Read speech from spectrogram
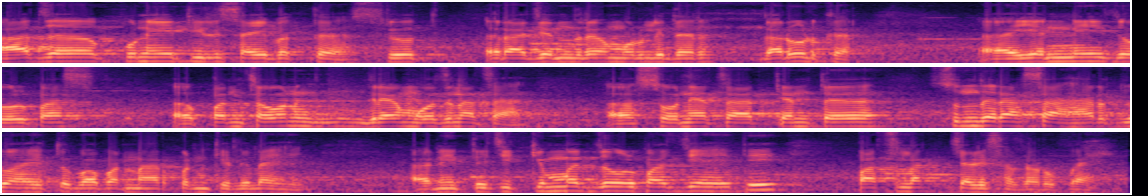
आज पुणे येथील साईभक्त श्रीयुत राजेंद्र मुरलीधर गारुडकर यांनी जवळपास पंचावन्न ग्रॅम वजनाचा सोन्याचा अत्यंत सुंदर असा हार जो आहे तो बाबांना अर्पण केलेला आहे. आणि त्याची किंमत जवळपास जी आहे ती पाच लाख चाळीस हजार रुपये आहे.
